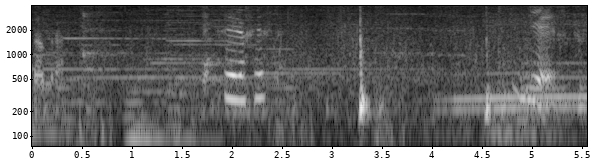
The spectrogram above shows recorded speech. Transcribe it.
Dobra. Jak jak jest? Nie jest.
